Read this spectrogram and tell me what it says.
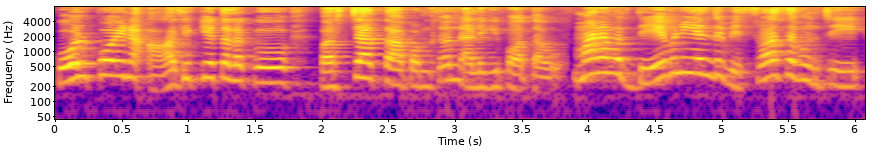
కోల్పోయిన ఆధిక్యతలకు పశ్చాత్తాపంతో నలిగిపోతావు. మనము దేవుని ఎందు విశ్వాసం ఉంచి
